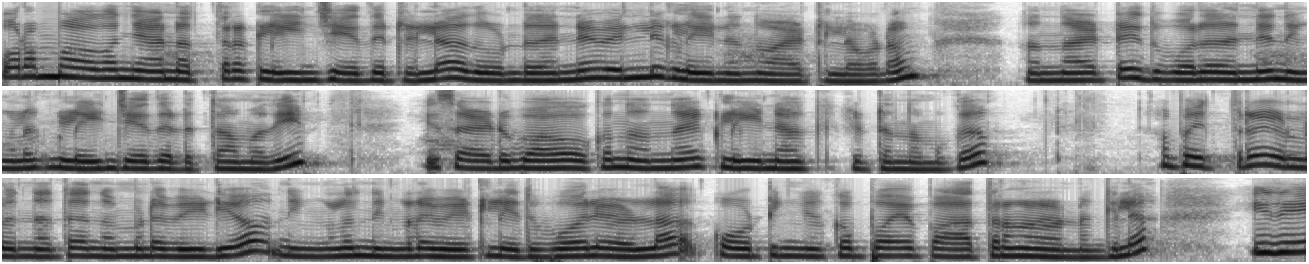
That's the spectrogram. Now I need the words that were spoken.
പുറം ഭാഗം ഞാൻ അത്ര ക്ലീൻ ചെയ്തിട്ടില്ല. അതുകൊണ്ട് തന്നെ വലിയ ക്ലീനൊന്നും ആയിട്ടില്ല ഇവിടം നന്നായിട്ട് ഇതുപോലെ തന്നെ നിങ്ങൾ ക്ലീൻ ചെയ്തെടുത്താൽ മതി. ഈ സൈഡ് ഭാഗമൊക്കെ നന്നായി ക്ലീനാക്കി കിട്ടും നമുക്ക്. അപ്പോൾ ഇത്രയേ ഉള്ളൂ ഇന്നത്തെ നമ്മുടെ വീഡിയോ. നിങ്ങളും നിങ്ങളുടെ വീട്ടിൽ ഇതുപോലെയുള്ള കോട്ടിംഗ് ഒക്കെ പോയ പാത്രങ്ങളുണ്ടെങ്കിൽ ഇതേ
